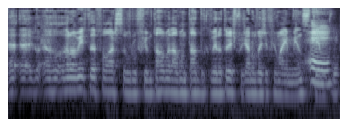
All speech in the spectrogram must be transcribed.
Agora ouvir-te a falar sobre o filme, estava-me a dar vontade de rever outra vez, porque já não vejo o filme há imenso É, tempo.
